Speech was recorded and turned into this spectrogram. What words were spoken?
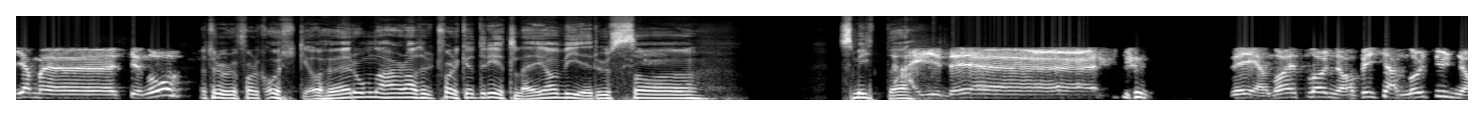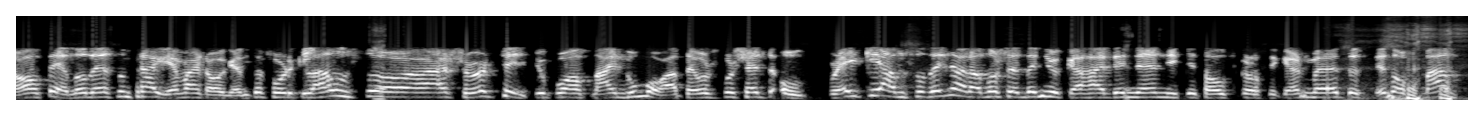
hjemmekino. Jeg tror du folk orker å høre om det her, da. Jeg tror ikke folk er dritlei av virus og smitte. Nei, det det er nå et eller annet. Vi kommer ikke unna at det er noe det som preger hverdagen til folk likevel. Så jeg sjøl tenkte jo på at nei, nå må jeg til å få sett Outbreak igjen. Så den har jeg nå sett denne uka her. Den eh, 90-tallsklassikeren med Dustin Hoffman.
